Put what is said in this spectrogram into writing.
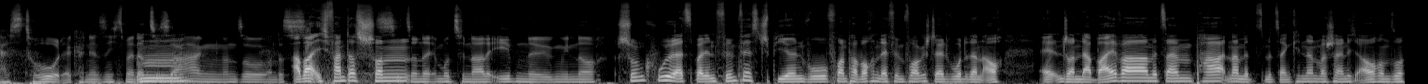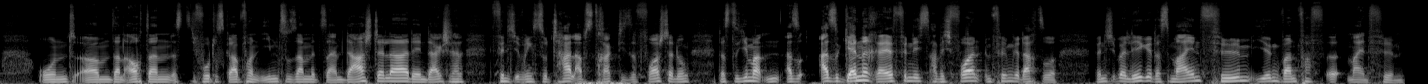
er ist tot, er kann jetzt nichts mehr dazu Mhm. sagen und so. Und das ist Aber so, ich fand das das schon, ist so eine emotionale Ebene irgendwie noch. schon cool, als bei den Filmfestspielen, wo vor ein paar Wochen der Film vorgestellt wurde, dann auch Elton John dabei war mit seinem Partner, mit, mit seinen Kindern wahrscheinlich auch und so. Und ähm, dann auch dann es die Fotos gab von ihm zusammen mit seinem Darsteller, der ihn dargestellt hat. Finde ich übrigens total abstrakt, diese Vorstellung, dass du jemanden, also, also generell finde ich, habe ich vorhin im Film gedacht, so, wenn ich überlege, dass mein Film irgendwann, äh, mein Film,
